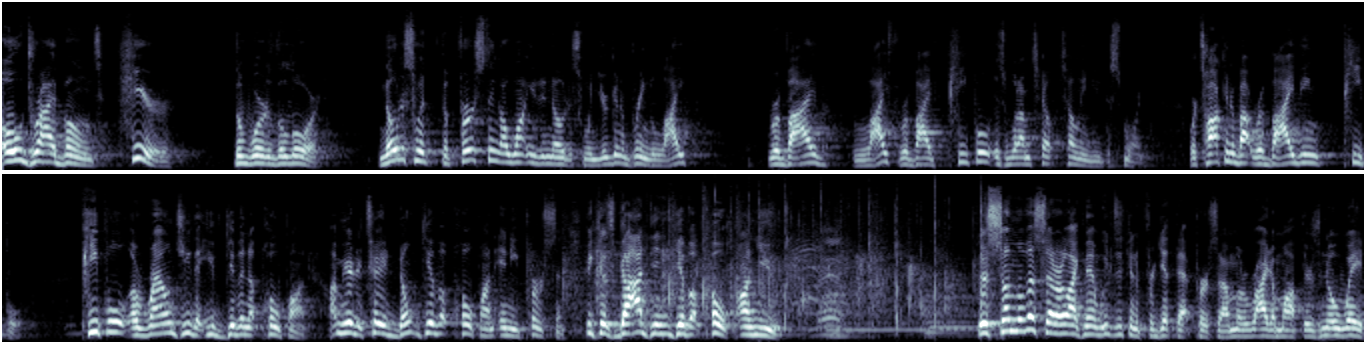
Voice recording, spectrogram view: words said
O dry bones, hear the word of the Lord. Notice what the first thing I want you to notice when you're going to bring life, revive life, revive people, is what I'm t- telling you this morning. We're talking about reviving people people around you that you've given up hope on. I'm here to tell you don't give up hope on any person because God didn't give up hope on you. Amen. There's some of us that are like, man, we're just going to forget that person. I'm going to write them off. There's no way.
